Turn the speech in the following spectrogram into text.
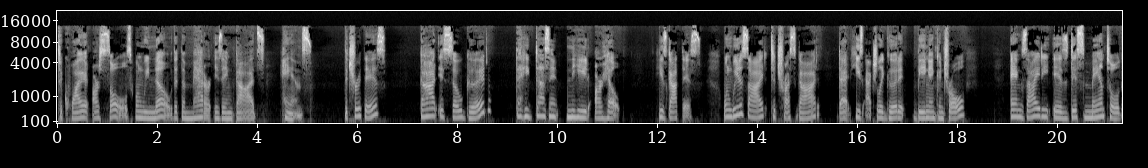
to quiet our souls when we know that the matter is in God's hands. The truth is, God is so good that he doesn't need our help. He's got this. When we decide to trust God that he's actually good at being in control, anxiety is dismantled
